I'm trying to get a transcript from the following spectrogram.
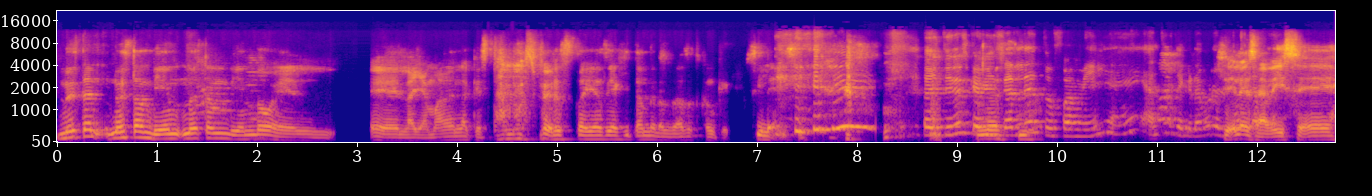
No están, no están, bien, no están viendo el, eh, la llamada en la que estamos, pero estoy así agitando los brazos con que silencio. Ahí tienes que avisarle a tu familia, ¿eh? Antes de grabar el Sí, les avisé.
